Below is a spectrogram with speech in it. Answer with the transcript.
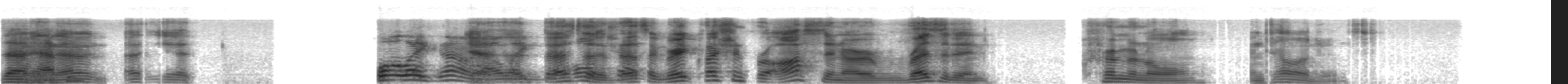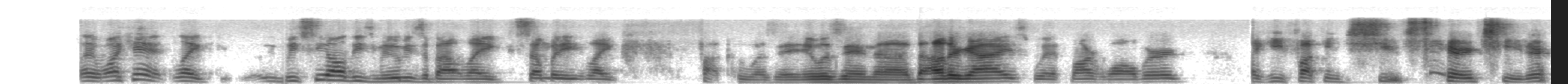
That I mean, happened. that- that- yeah, Well, like no, yeah, no, that- like that's a chat- that's a great question for Austin, our resident criminal intelligence. like why can't like we see all these movies about like somebody like fuck who was it? It was in uh, the other guys with Mark Wahlberg. Like he fucking shoots Derek Jeter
